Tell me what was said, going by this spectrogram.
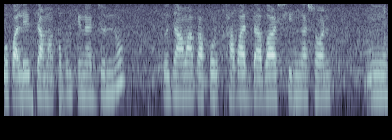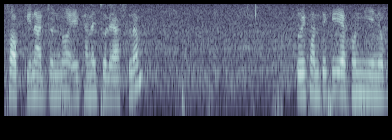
গোপালের জামা কাপড় কেনার জন্য। তো জামা কাপড় খাবার দাবার, সিংহাসন সব কেনার জন্য এখানে চলে আসলাম। তো এখান থেকেই এখন নিয়ে নেব।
